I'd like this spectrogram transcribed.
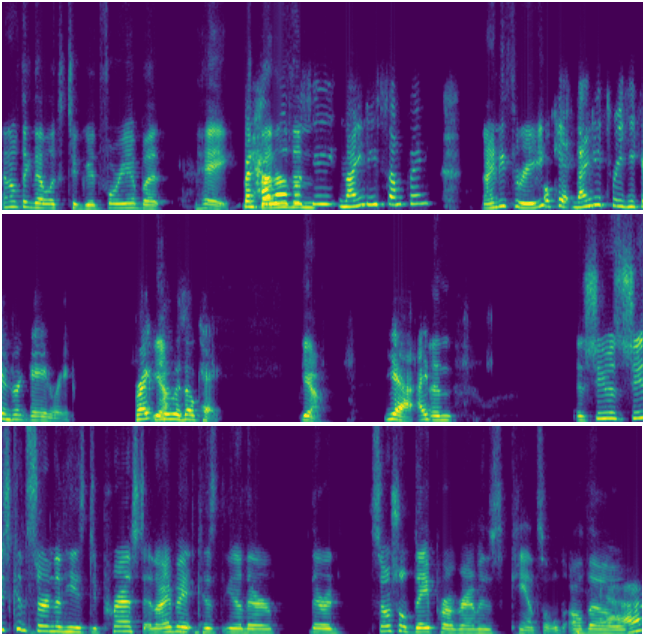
I don't think that looks too good for you. But hey, But how old was he? 90 something? 93. Okay, 93, he can drink Gatorade. Bright Yeah. blue is okay. Yeah, Yeah, I and and she was she's concerned that he's depressed, and I bet because you know their their social day program is canceled. Although yeah.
